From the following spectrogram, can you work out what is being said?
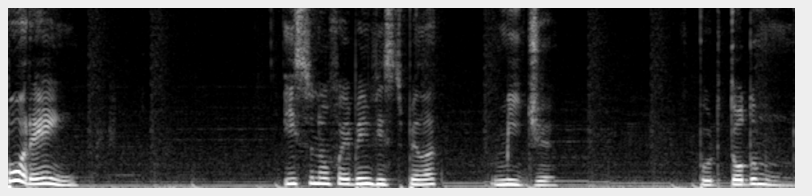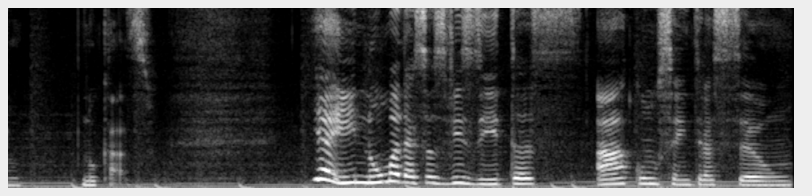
Porém, isso não foi bem visto pela mídia por todo mundo, no caso. E aí, numa dessas visitas à concentração,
